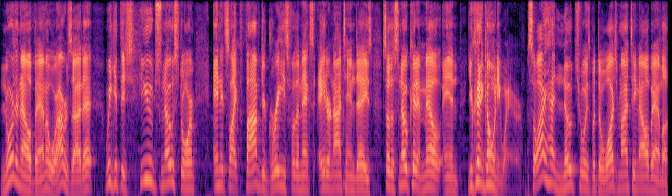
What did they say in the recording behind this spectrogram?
northern Alabama, where I reside at, we get this huge snowstorm and it's like five degrees for the next eight or nine, ten days. So the snow couldn't melt and you couldn't go anywhere. So I had no choice but to watch my team, Alabama,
